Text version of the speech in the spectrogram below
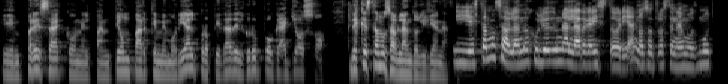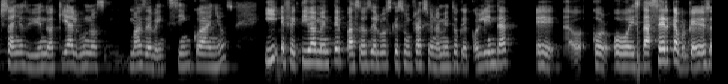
empresa, con el Panteón Parque Memorial, propiedad del grupo Galloso. ¿De qué estamos hablando, Liliana? Y estamos hablando, Julio, de una larga historia. Nosotros tenemos muchos años viviendo aquí, algunos más de 25 años, y efectivamente Paseos del Bosque es un fraccionamiento que colinda eh, o, está cerca, porque ese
